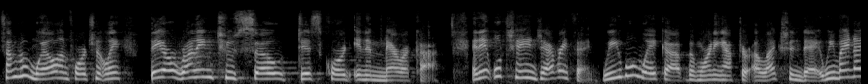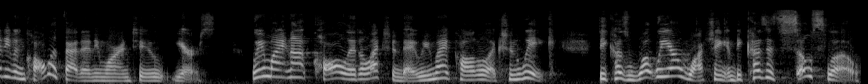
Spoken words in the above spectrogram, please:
Some of them will, unfortunately. They are running to sow discord in America. And it will change everything. We will wake up the morning after election day. We might not even call it that anymore in two years. We might not call it election day. We might call it election week. Because what we are watching, and because it's so slow,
